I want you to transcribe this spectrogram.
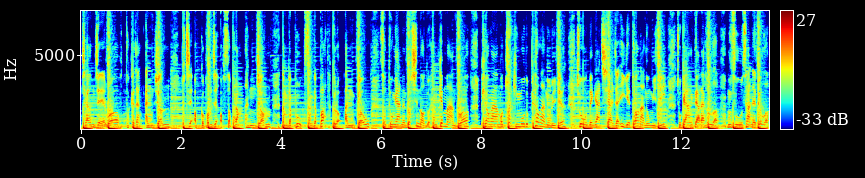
자 현재로부터 가장 안전 부채 없고 범죄 없어 바람 한점. 남과 북 상대 바다 끌어안고 소통하는 도시 너도 함께 만들어. 평안 뭐 트래킹 모두 평안 우리 길 좋은 데 같이 알자 이게 더 나눔이지. 조강 따라 흘러 문수산에 들러.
